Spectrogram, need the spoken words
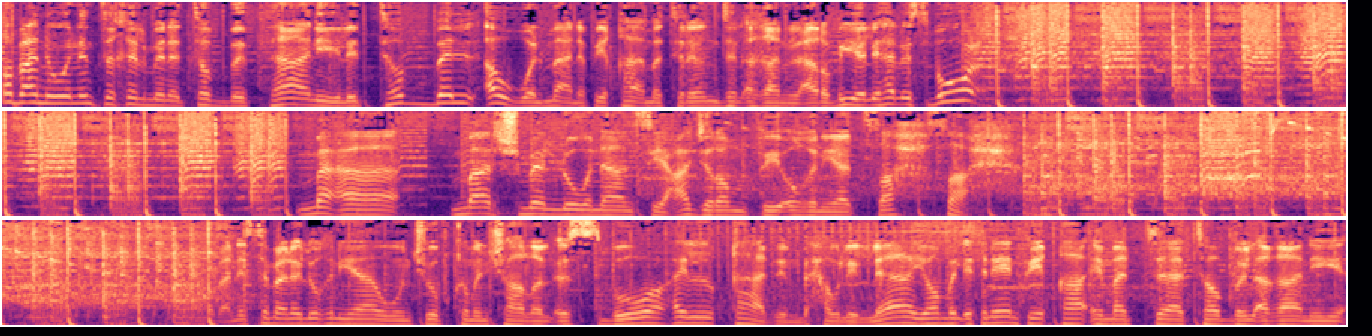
طبعا وننتقل من ال top الثاني لل top الأول معنا في قائمة ترند الأغاني العربية لهالأسبوع. مع مارشميلو ونانسي عجرم في أغنية صح صح. طبعا نستمع للأغنية ونشوفكم إن شاء الله الأسبوع القادم بحول الله يوم الاثنين في قائمة توب الأغاني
